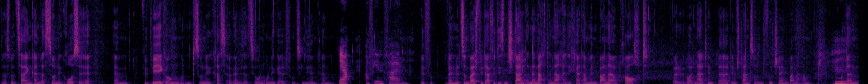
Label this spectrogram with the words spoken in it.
dass man zeigen kann, dass so eine große ähm, Bewegung und so eine krasse Organisation ohne Geld funktionieren kann. Ja, auf jeden Fall. Wir, wenn wir zum Beispiel dafür diesen Stand an der Nacht der Nachhaltigkeit haben wir einen Banner braucht, weil wir wollten halt hinter dem Stand so einen Foodsharing-Banner haben. Mhm. Und dann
